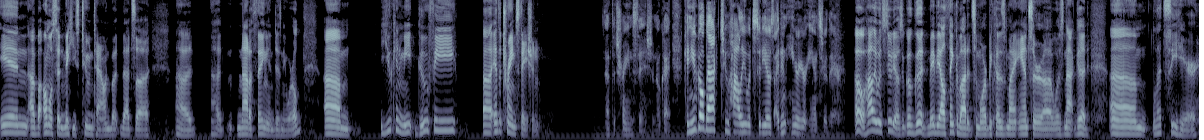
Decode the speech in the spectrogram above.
in I almost said Mickey's Toontown, but that's uh, uh, uh, not a thing in Disney World. Um, you can meet Goofy uh, at the train station. At the train station. Okay. Can you go back to Hollywood Studios? I didn't hear your answer there. Oh, Hollywood Studios. Go good. Maybe I'll think about it some more because my answer uh, was not good. Um, let's see here.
